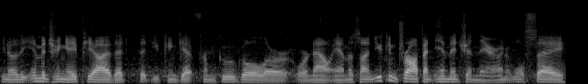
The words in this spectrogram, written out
you know, the imaging API that, that you can get from Google or, or now Amazon, you can drop an image in there and it will say,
